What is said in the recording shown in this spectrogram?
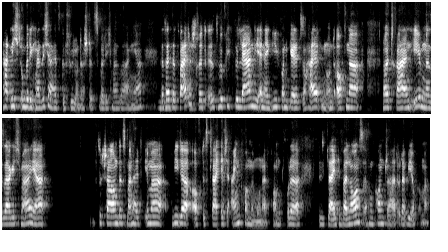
hat nicht unbedingt mein Sicherheitsgefühl unterstützt, würde ich mal sagen, ja. Das heißt, der zweite Schritt ist wirklich zu lernen, die Energie von Geld zu halten und auf einer neutralen Ebene, sage ich mal, ja, zu schauen, dass man halt immer wieder auf das gleiche Einkommen im Monat kommt oder die gleiche Balance auf dem Konto hat oder wie auch immer.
